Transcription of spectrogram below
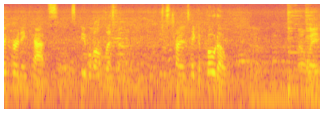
like herding cats. These people don't listen. Just trying to take a photo. No way.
